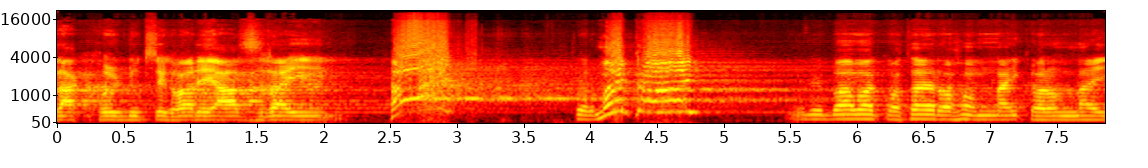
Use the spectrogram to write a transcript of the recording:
রাক্ষস ঢুকছে ঘরে আজরাই তোর মা ওরে বাবা, কথায় রহম নাই, করম নাই।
